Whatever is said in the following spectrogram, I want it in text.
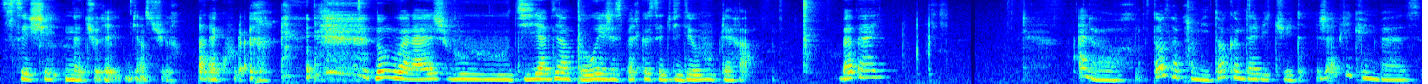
sécher naturel, bien sûr, pas la couleur. Donc voilà, je vous dis à bientôt et j'espère que cette vidéo vous plaira. Bye bye alors, dans un premier temps, comme d'habitude, j'applique une base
